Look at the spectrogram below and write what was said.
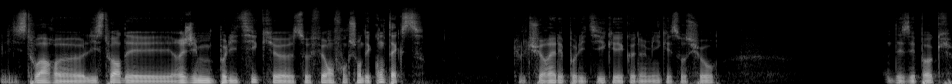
L'histoire euh, des régimes politiques euh, se fait en fonction des contextes culturels et politiques et économiques et sociaux des époques.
